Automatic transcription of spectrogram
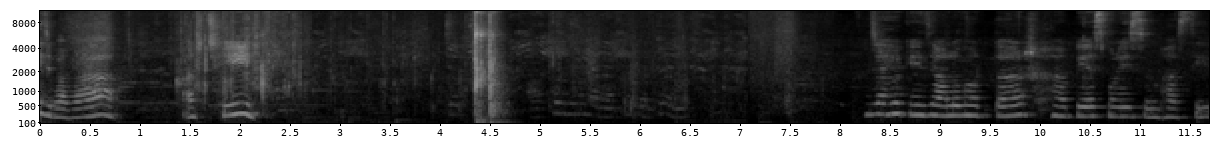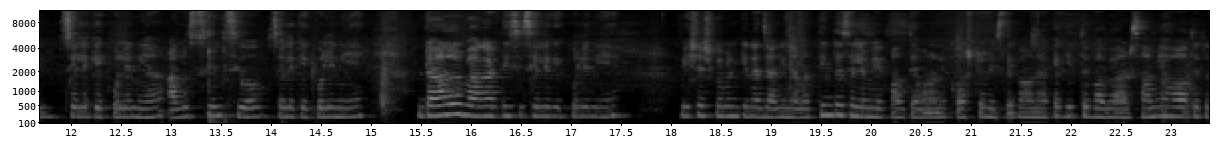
এই যে বাবা, আসছি। যাই হোক, এই যে আলু ভর্তার পেঁয়াজ, মরিচ ভাজছি ছেলেকে কোলে নিয়ে, আলু ছিলছিও ছেলেকে কোলে নিয়ে, ডাল, বাগার দিছি ছেলেকে কোলে নিয়ে। বিশ্বাস করবেন কিনা জানি না, আমার তিনটা ছেলে মেয়ে পালতে আমার অনেক কষ্ট হয়েছে, কারণ একাকিত্বভাবে আর স্বামী হওয়াতে তো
